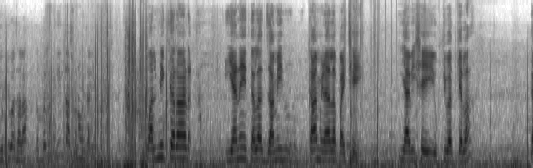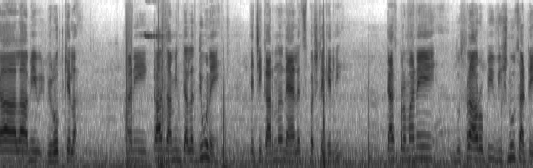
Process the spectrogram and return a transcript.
युक्तिवाद झाला. तब्बल तीन तास सुनावणी झाली. वाल्मिक कराड याने त्याला जामीन का मिळाला पाहिजे याविषयी युक्तिवाद केला. त्याला आम्ही विरोध केला. आणि का जामीन त्याला देऊ नये याची कारणं न्यायालयात स्पष्ट केली. त्याचप्रमाणे दुसरा आरोपी विष्णू साठे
